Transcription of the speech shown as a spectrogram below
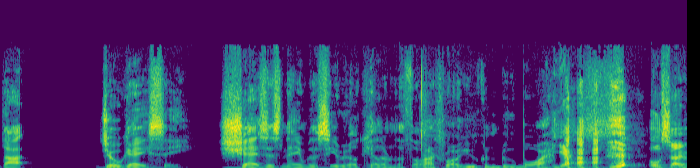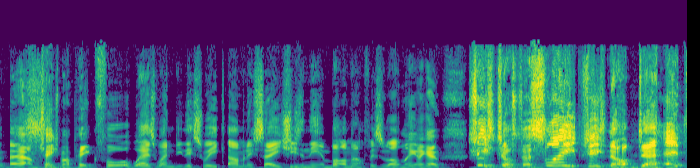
that Joe Gacy shares his name with a serial killer, and they thought, "That's what you can do, boy." Yeah. also, uh, I'm changing my pick for Where's Wendy this week. I'm going to say she's in the embalming office as well. And they're going to go, she's just asleep. She's not dead.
